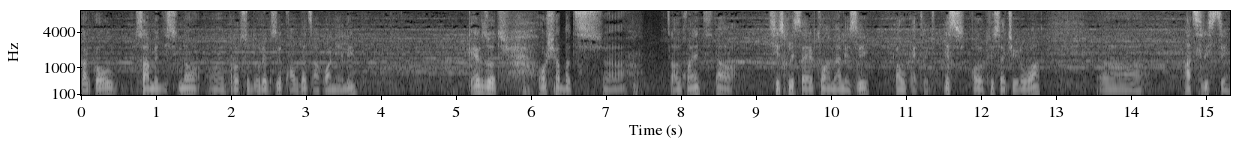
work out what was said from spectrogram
გარკვეულ სამედიცინო პროცედურებზე ყავდა წაყვანილი. კერძოდ ორშაბათს წავიყვანეთ და სისხლის საერთო ანალიზი გავუკეთეთ. ეს ყოველთვის საჭიროა. აა აცრის წინ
